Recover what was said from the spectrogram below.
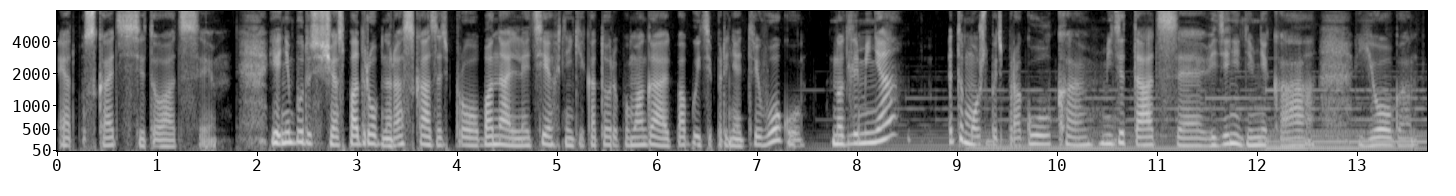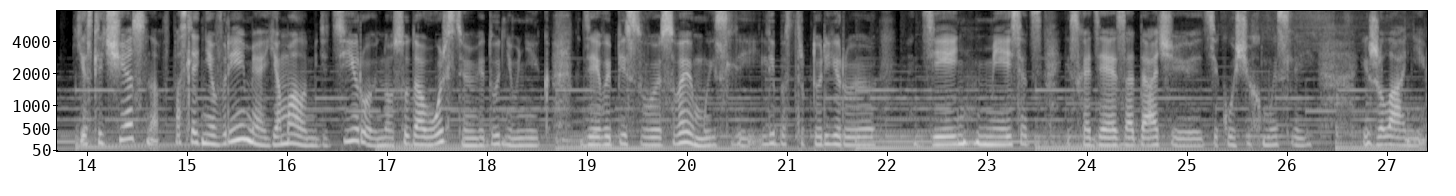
и отпускать ситуации. Я не буду сейчас подробно рассказывать про банальные техники, которые помогают побыть и принять тревогу, но для меня это может быть прогулка, медитация, ведение дневника, йога. Если честно, в последнее время я мало медитирую, но с удовольствием веду дневник, где я выписываю свои мысли, либо структурирую день, месяц, исходя из задачи, текущих мыслей и желаний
